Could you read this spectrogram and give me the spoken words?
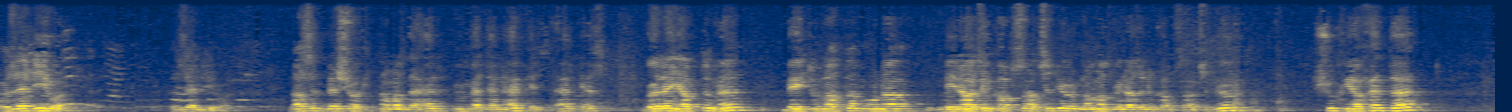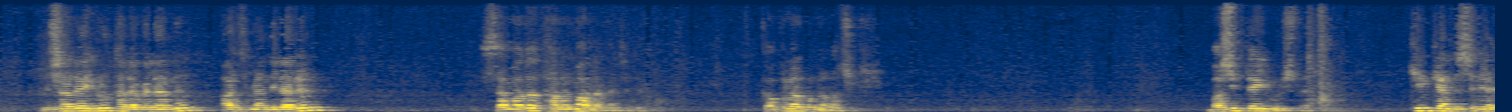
Özelliği var. Özelliği var. Nasıl beş vakit namazda her ümmeten herkes herkes böyle yaptı mı Beytullah'tan ona miracın kapısı açılıyor, namaz miracının kapısı açılıyor. Şu kıyafet de Risale-i Nur talebelerinin, azmendilerin semada tanınma alametidir. Kapılar bundan açılır. Basit değil bu işler. Kim kendisini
